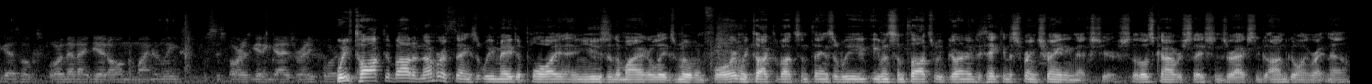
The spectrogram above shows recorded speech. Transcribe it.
You know if you guys will explore that idea at all in the minor leagues, just as far as getting guys ready for it. We've talked about a number of things that we may deploy and use in the minor leagues moving forward. And we talked about some things that we, even some thoughts we've garnered to take into spring training next year. So those conversations are actually ongoing right now.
